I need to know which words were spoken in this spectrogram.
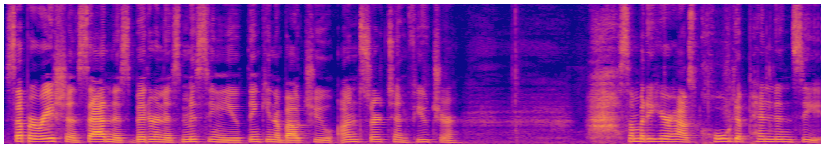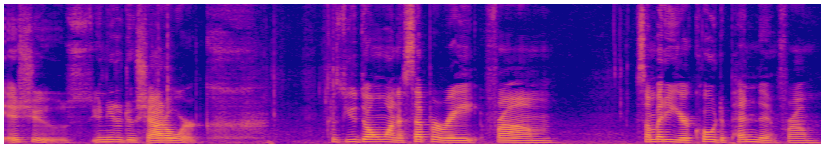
Separation, sadness, bitterness, missing you, thinking about you, uncertain future. Somebody here has codependency issues. You need to do shadow work because you don't want to separate from somebody you're codependent from.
